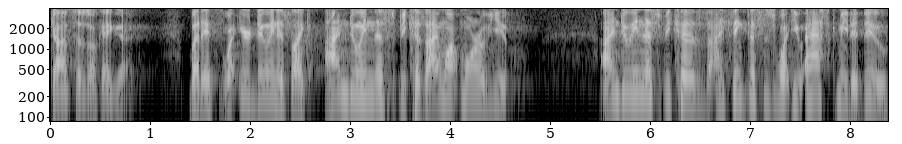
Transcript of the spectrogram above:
God says, okay, good. But if what you're doing is like, I'm doing this because I want more of you, I'm doing this because I think this is what you ask me to do,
